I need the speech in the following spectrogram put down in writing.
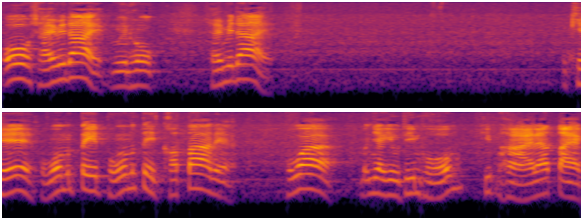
โอ้ ใช้ไม่ได้หมื่นหกใช้ไม่ได้ โอเค ผมว่ามันติด ผมว่ามันติดคอตต้าเนี่ย เพราะว่ามันอยากอยู่ทีมผมคลิปหายแล้วแตก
